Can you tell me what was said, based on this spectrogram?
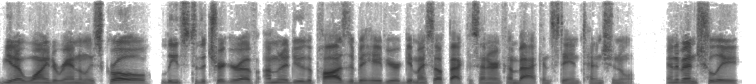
you know wanting to randomly scroll leads to the trigger of I'm going to do the positive behavior, get myself back to center, and come back and stay intentional. And eventually,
